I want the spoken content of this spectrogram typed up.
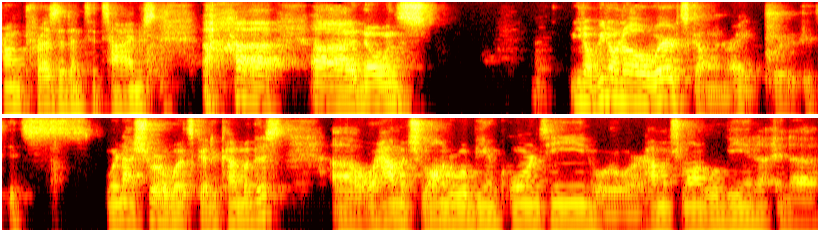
unprecedented times. Uh, uh, no one's, you know, we don't know where it's going, right? We're, it, it's, we're not sure what's going to come of this, uh, or how much longer we'll be in quarantine, or, or how much longer we'll be in a, in a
